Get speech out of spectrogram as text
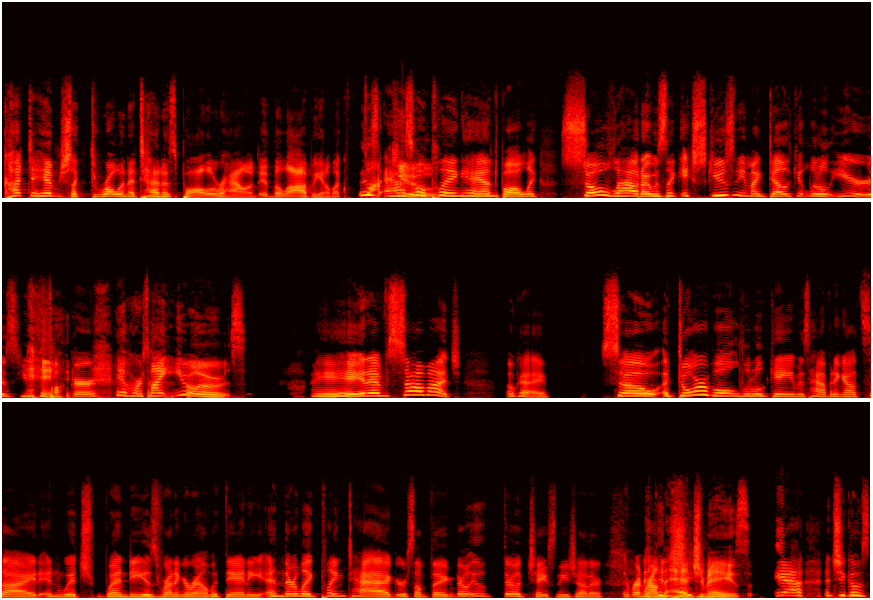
Cut to him just like throwing a tennis ball around in the lobby, and I'm like, this fuck asshole playing handball like so loud. I was like, excuse me, my delicate little ears, you fucker. it hurts my ears. I hate him so much. Okay. So, adorable little game is happening outside in which Wendy is running around with Danny and they're like playing tag or something. They're they're like chasing each other. They run around the And she- hedge maze. Yeah, and she goes,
